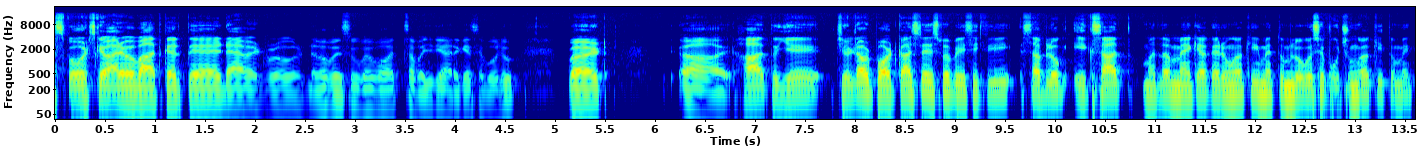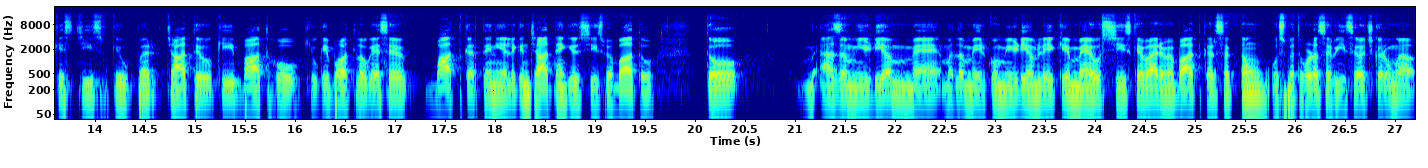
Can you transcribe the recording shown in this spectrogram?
स्पोर्ट्स के बारे में बात करते हैं डैविड ब्रो नर्वस हूँ मैं बहुत, समझ नहीं आ रहा कैसे बोलूँ बट हाँ तो ये चिल्ड आउट पॉडकास्ट है, इस पर बेसिकली सब लोग एक साथ मतलब मैं क्या करूँगा कि मैं तुम लोगों से पूछूँगा कि तुम्हें किस चीज़ के ऊपर चाहते हो कि बात हो? क्योंकि बहुत लोग ऐसे बात करते नहीं है, लेकिन चाहते हैं कि उस चीज़ पर बात हो। तो एज अ मीडियम मैं मतलब मेरे को मीडियम लेके मैं उस चीज़ के बारे में बात कर सकता हूँ, उस पर थोड़ा सा रिसर्च करूँगा,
